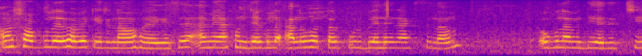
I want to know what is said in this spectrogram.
আমার সবগুলো এভাবে কেটে নেওয়া হয়ে গেছে। আমি এখন যেগুলো আলু ভর্তার পুর বেনে রাখছিলাম, ওগুলো আমি দিয়ে দিচ্ছি।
